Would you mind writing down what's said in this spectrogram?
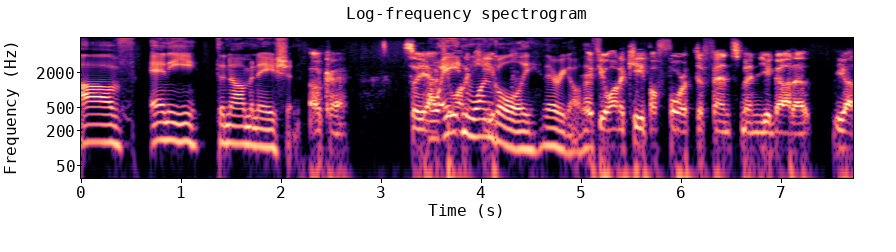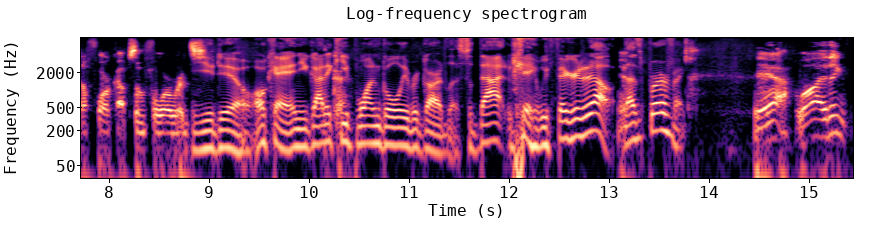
of any denomination. Okay, so yeah, oh, eight and one keep- goalie. There we go. That's If you want to keep a fourth defenseman, you gotta you gotta fork up some forwards. you do. Okay, and you got to keep one goalie regardless. So that okay, we figured it out. That's perfect. Yeah, well, I think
